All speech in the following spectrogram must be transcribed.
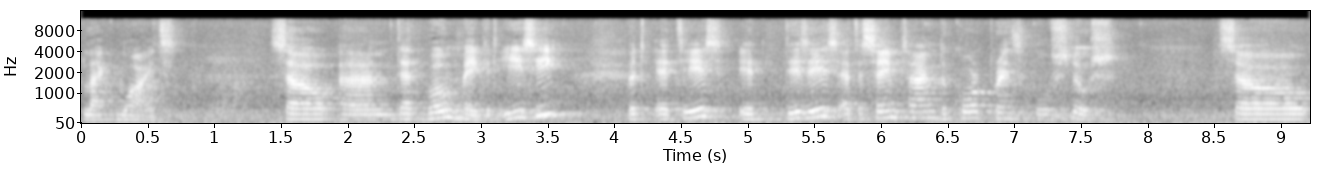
black white. So um, that won't make it easy, but it is. It this is at the same time the core principle of Schluss. So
